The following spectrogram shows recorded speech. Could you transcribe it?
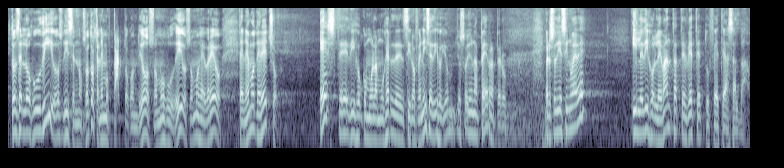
Entonces los judíos dicen, nosotros tenemos pacto con Dios, somos judíos, somos hebreos, tenemos derecho. Este dijo, como la mujer de Sirofenicia, dijo, yo, yo soy una perra, pero... Verso 19, y le dijo, levántate, vete, tu fe te ha salvado.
